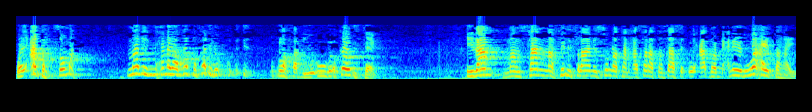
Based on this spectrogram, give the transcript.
way cadda soo ma nabi maxamed a hadda fadhiga la fadhiyo uu ka hor istaagay إذن من سن في الإسلام سنة حسنة ساسة أعضر معنيه وحي تهي.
